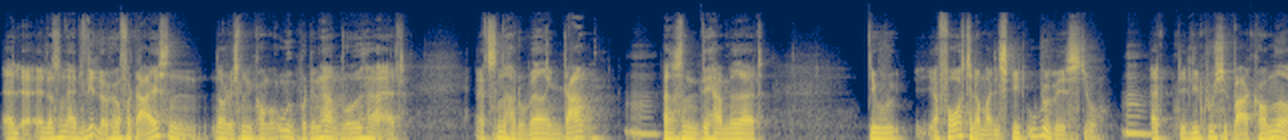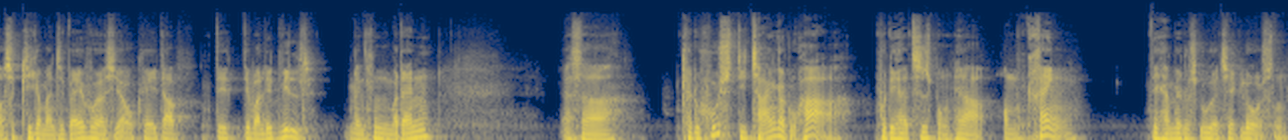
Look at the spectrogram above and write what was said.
eller sådan, er det vildt at høre for dig, sådan, når det sådan kommer ud på den her måde her, at, at sådan har du været en gang. Mm. Altså sådan det her med, at det er jo, jeg forestiller mig, at det skete ubevidst jo. Mm at det lige pludselig bare er kommet, og så kigger man tilbage på det og siger, okay, der, det, det var lidt vildt, men sådan, hvordan, altså, kan du huske de tanker, du har på det her tidspunkt her, omkring det her med, at du skal ud og tjekke låsen,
